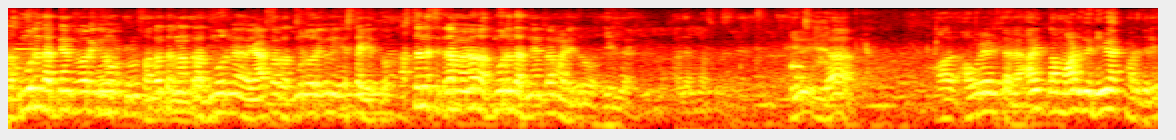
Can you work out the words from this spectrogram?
ಹದಿಮೂರಿಂದ ಹದಿನೆಂಟರವರೆಗೂ ಸ್ವತಂತ್ರ ನಂತರ ಹದಿಮೂರನೇ ಎರಡ್ ಸಾವಿರದ ಹದಿಮೂರವರೆಗೂ ಎಷ್ಟಾಗಿತ್ತು ಅಷ್ಟನ್ನೇ ಸಿದ್ದರಾಮಯ್ಯ ಅವರು ಹದಿಮೂರಿಂದ ಹದಿನೆಂಟರ ಮಾಡಿದ್ರು. ಇಲ್ಲ ಅದೆಲ್ಲ ಇದು ಈಗ ಅವ್ರು ಹೇಳ್ತಾರೆ ಆಯ್ತು ನಾವು ಮಾಡಿದ್ವಿ ನೀವು ಯಾಕೆ ಮಾಡಿದ್ರಿ?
